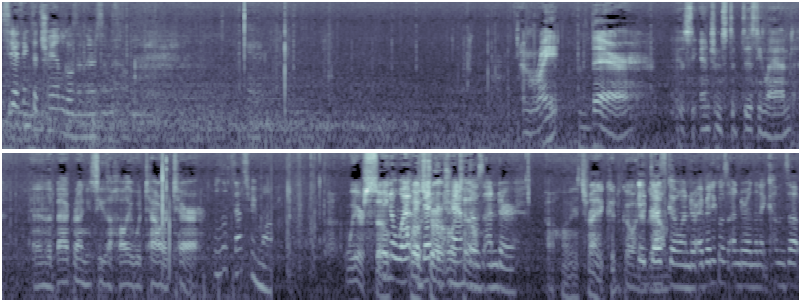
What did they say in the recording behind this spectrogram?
See, I think the tram goes in there somehow. And right there is the entrance to Disneyland. And in the background, you see the Hollywood Tower Terror. Well, look, that's remodeled. We are so you know what? I bet the tram hotel. goes under. Oh, that's right. It could go under. It does go under. I bet it goes under and then it comes up.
